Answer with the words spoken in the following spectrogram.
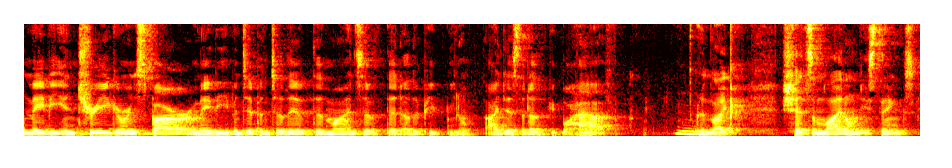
maybe intrigue or inspire or maybe even dip into the, the minds of that other people you know ideas that other people have. Hmm. And like shed some light on these things.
